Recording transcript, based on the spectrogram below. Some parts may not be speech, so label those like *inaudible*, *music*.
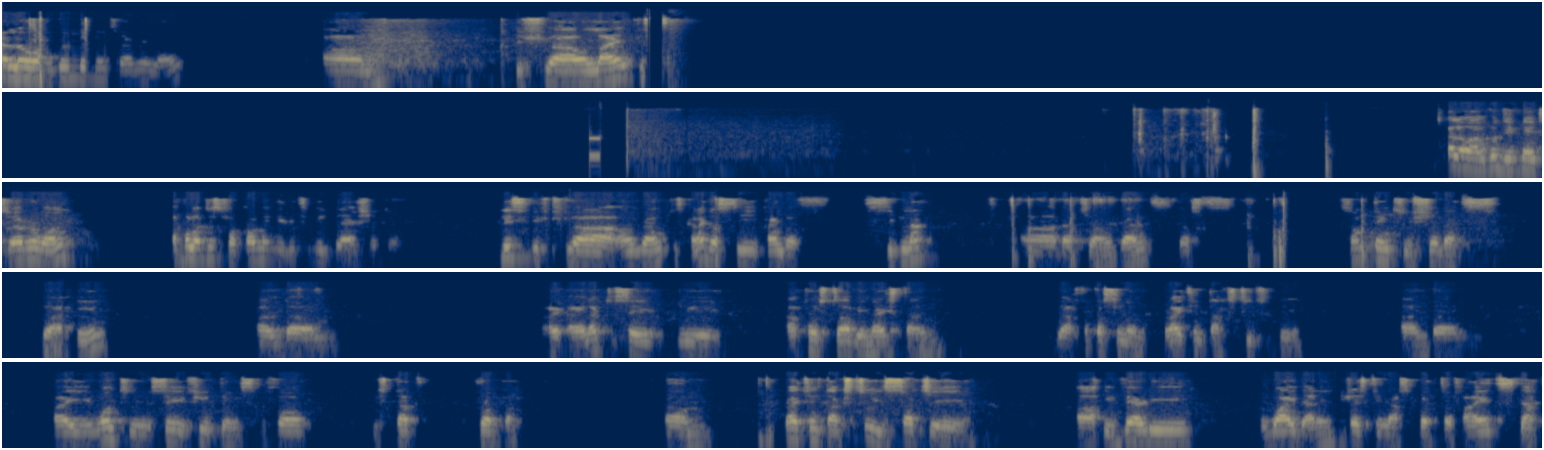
Hello and good evening to everyone. Um, if you are online, please. Hello and good evening to everyone. Apologies for coming a little bit schedule. Please, if you are on ground, please can I just see kind of signal uh, that you are on ground? Just something to show that you are in. And um, I, I like to say we are supposed to have a nice time. We are focusing on writing task two today. And um, I want to say a few things before we start proper. Um, writing task two is such a uh, a very wide and interesting aspect of IELTS that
